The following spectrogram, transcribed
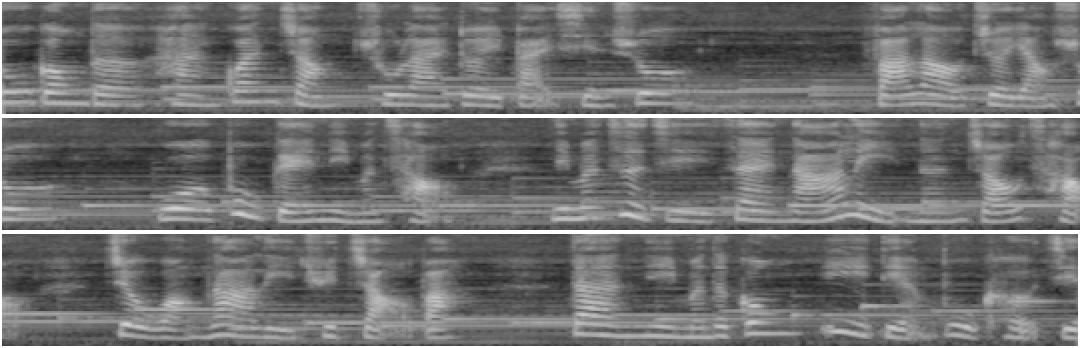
督工的和官长出来对百姓说：“法老这样说，我不给你们草，你们自己在哪里能找草，就往那里去找吧。但你们的工一点不可减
